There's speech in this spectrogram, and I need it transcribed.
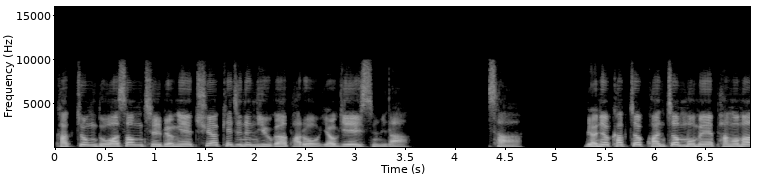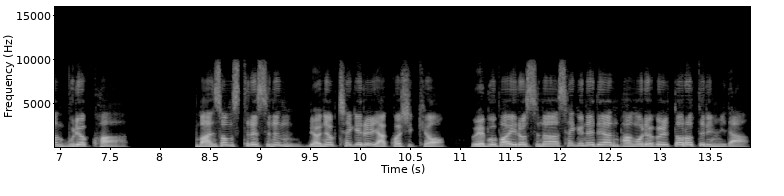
각종 노화성 질병에 취약해지는 이유가 바로 여기에 있습니다. 4. 면역학적 관점 몸의 방어막 무력화. 만성 스트레스는 면역 체계를 약화시켜 외부 바이러스나 세균에 대한 방어력을 떨어뜨립니다.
